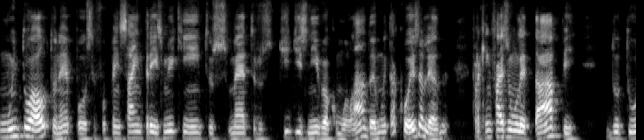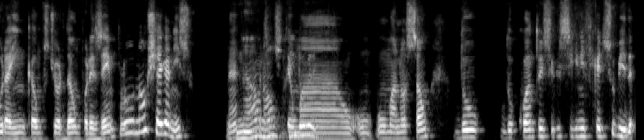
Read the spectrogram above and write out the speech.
muito alto, né? Pô, se for pensar em 3.500 metros de desnível acumulado, é muita coisa, Leandro. Para quem faz um letap do Tour aí em Campos de Jordão, por exemplo, não chega nisso, né? Não, não. A gente tem uma, um, uma noção do, do quanto isso significa de subida.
